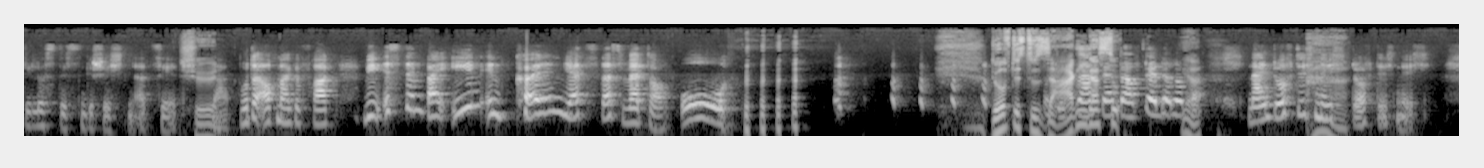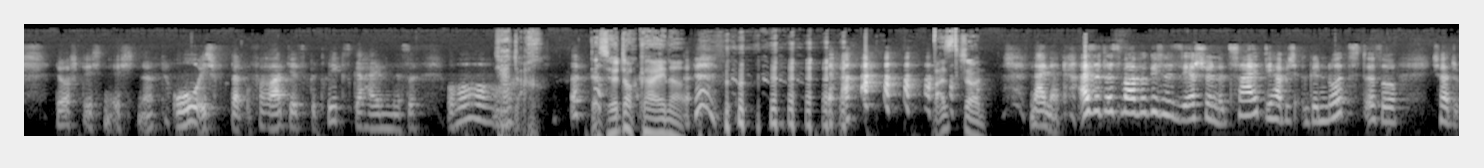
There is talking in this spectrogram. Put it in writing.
die lustigsten Geschichten erzählt. Schön. Ja, wurde auch mal gefragt, wie ist denn bei Ihnen in Köln jetzt das Wetter? Oh, Durftest du sagen, sagt dass du. Ja. Nein, durfte ich Ah. nicht, durfte ich nicht. Durfte ich nicht. Ne? Oh, ich ver- verrate jetzt Betriebsgeheimnisse. Oh, Ja, doch. Das hört doch keiner. Passt schon. nein, nein. Also das war wirklich eine sehr schöne Zeit, die habe ich genutzt. Also ich hatte,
